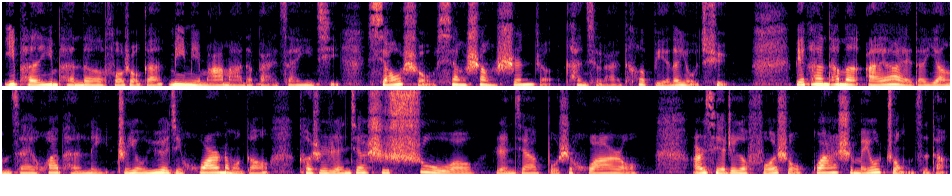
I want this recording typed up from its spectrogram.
一盆一盆的佛手柑密密麻麻地摆在一起，小手向上伸着，看起来特别的有趣。别看它们矮矮的养在花盆里，只有月季花那么高，可是人家是树哦，人家不是花哦。而且这个佛手瓜是没有种子的，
